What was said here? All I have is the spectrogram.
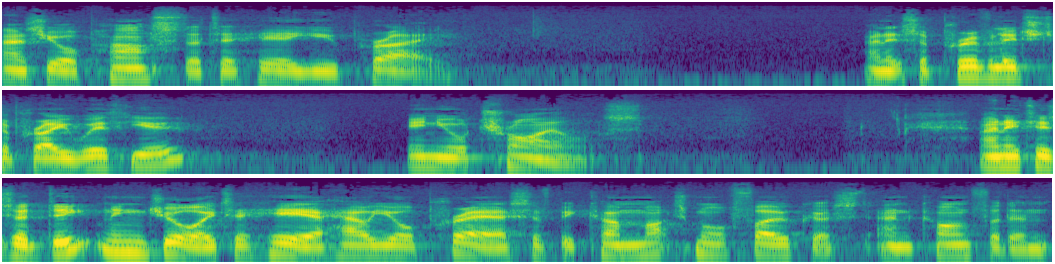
as your pastor to hear you pray. And it's a privilege to pray with you in your trials. And it is a deepening joy to hear how your prayers have become much more focused and confident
